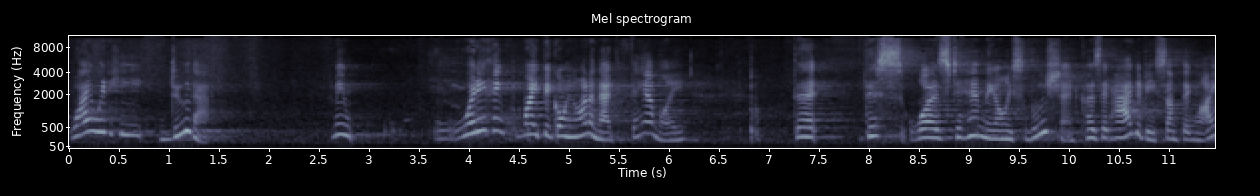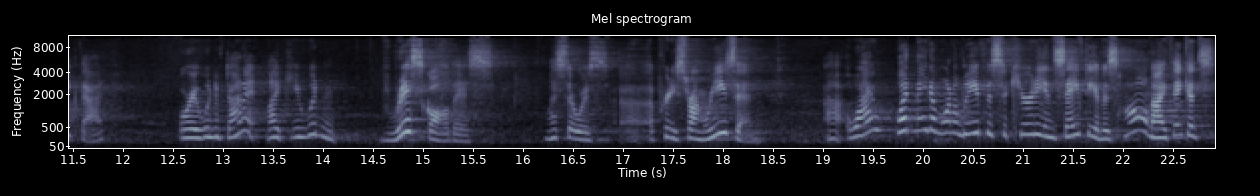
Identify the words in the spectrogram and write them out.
why would he do that? I mean, what do you think might be going on in that family that this was to him the only solution? Because it had to be something like that, or he wouldn't have done it. Like, you wouldn't risk all this unless there was a pretty strong reason. Uh, why, what made him want to leave the security and safety of his home? I think it's,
